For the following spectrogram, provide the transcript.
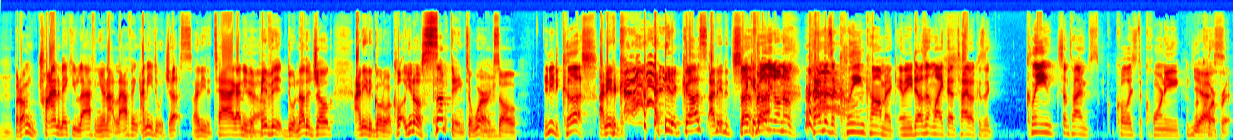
Mm-hmm. But if I'm trying to make you laugh and you're not laughing, I need to adjust. I need to tag. I need Yeah. to pivot, do another joke. I need to go to a close, you know, something to work. Mm-hmm. So You need to cuss. I need to, I need to cuss. I need to for it those you don't know, Kev is a clean comic, and he doesn't like that title because it clean sometimes correlates to corny or Yes. corporate.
